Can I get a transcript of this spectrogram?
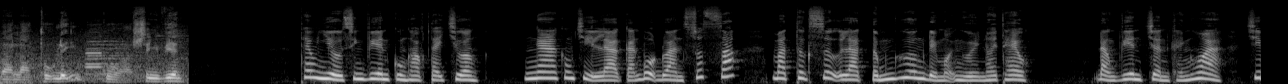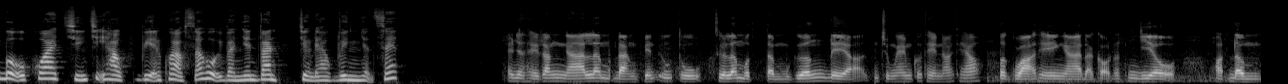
và là thủ lĩnh của sinh viên. Theo nhiều sinh viên cùng học tại trường, Nga không chỉ là cán bộ đoàn xuất sắc mà thực sự là tấm gương để mọi người noi theo. Đảng viên Trần Khánh Hòa, chi bộ khoa chính trị học, Viện Khoa học Xã hội và Nhân văn, Trường Đại học Vinh nhận xét. Em nhận thấy rằng Nga là một đảng viên ưu tú, sự là một tấm gương để ờ, chúng em có thể nói theo. Vừa qua thì Nga đã có rất nhiều hoạt động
